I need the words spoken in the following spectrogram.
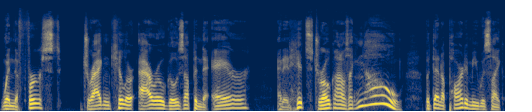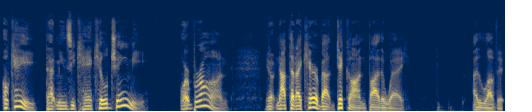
when the first dragon killer arrow goes up in the air and it hits Drogon, I was like, no. But then a part of me was like, okay, that means he can't kill Jaime or Bronn. You know, not that I care about Dickon, by the way. I love it.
